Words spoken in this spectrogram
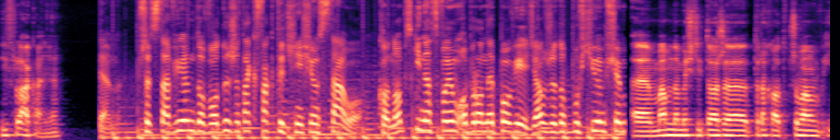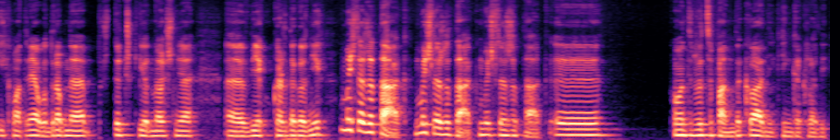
i flaka, nie? Przedstawiłem dowody, że tak faktycznie się stało. Konopski na swoją obronę powiedział, że dopuściłem się E, Mam na myśli to, że trochę odczuwam w ich materiałach drobne przytyczki odnośnie e, wieku każdego z nich. Myślę, że tak. Myślę, że tak. Myślę, że tak. Yy... Komentarz wycofany, dokładnie, Kinga Claudii.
